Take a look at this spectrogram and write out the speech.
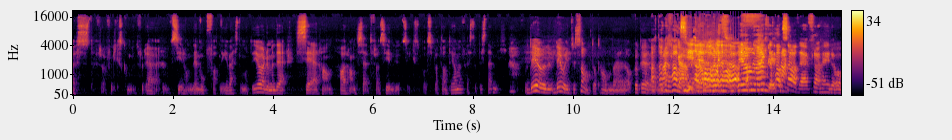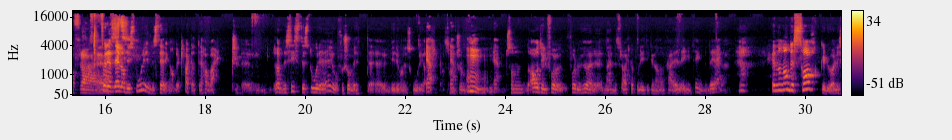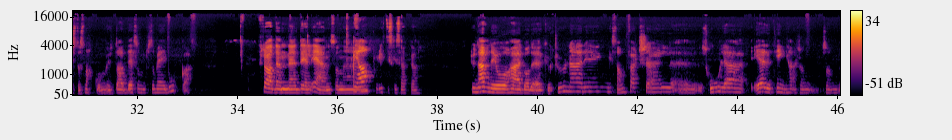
øst fra fylkeskommunen. For det sier han, det er en oppfatning i vest om at det gjør det, men det ser han, har han sett fra sin utsiktspost, bl.a. i Hammerfest, at det stemmer ikke. Og Det er, jo, det er jo interessant at han eh, akkurat det At, at han sier det. Det var egentlig at han sa det fra Høyre og fra Vest. For en del av de store investeringene, det er klart at det har vært ja, Det siste store er jo for så vidt eh, videregående skole i Ja, Alta. sånn ja. som, Mm. Som av og til får, får du høre nærmest fra Alta-politikerne at her er det ingenting, men det er det. Er det noen andre saker du har lyst til å snakke om ut av det som, som er i boka? Fra den eh, del én, sånne Ja. politiske saker. Du nevner jo her både kulturnæring, samferdsel, eh, skole. Er det ting her som, som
